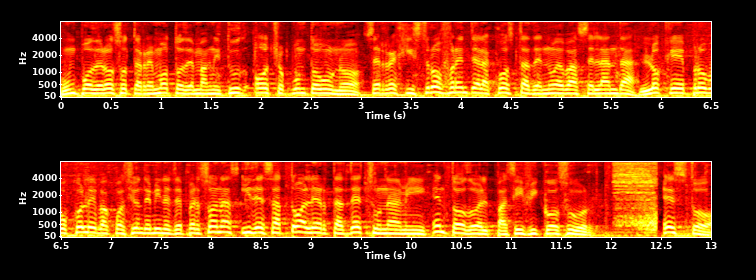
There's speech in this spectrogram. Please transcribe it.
Un poderoso terremoto de magnitud 8.1 se registró frente a la costa de Nueva Zelanda, lo que provocó la evacuación de miles de personas y desató alertas de tsunami en todo el Pacífico Sur. Esto,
